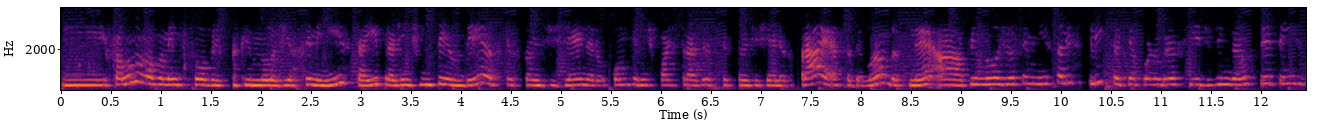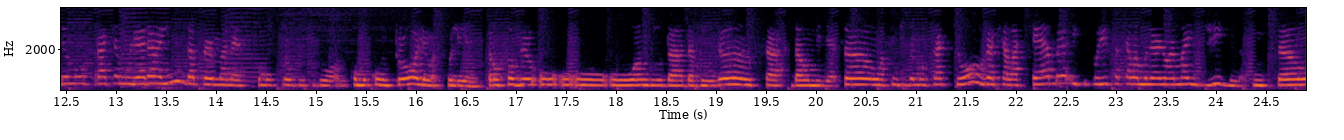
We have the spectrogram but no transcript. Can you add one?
E falando novamente sobre a criminologia feminista aí, para a gente entender as questões de gênero, como que a gente pode trazer as questões de gênero para essa demanda, né? A criminologia feminista ela explica que a pornografia de vingança pretende demonstrar que a mulher ainda permanece como produto do homem, como controle masculino. Então, sobre o, o, o ângulo da, da vingança, da humilhação, a fim de demonstrar que houve aquela quebra e que por isso aquela mulher não é mais digna. Então,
